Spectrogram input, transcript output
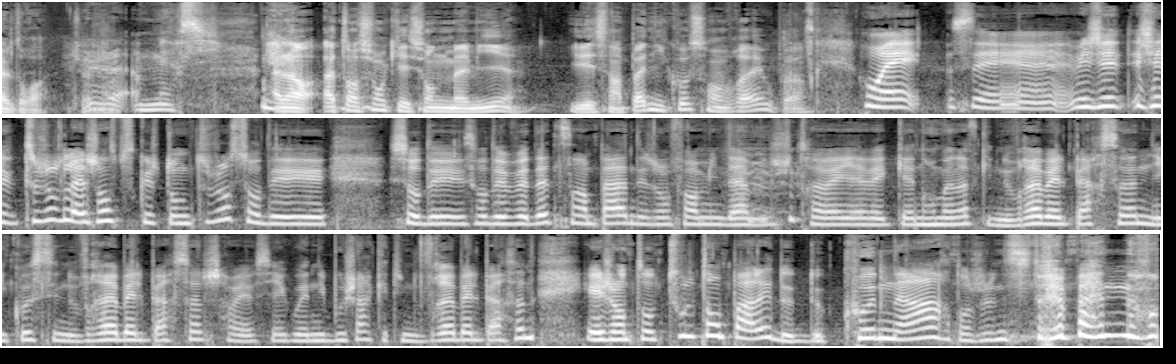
as le droit. tu as le droit. Je- Merci. Alors, attention, question de mamie. Il est sympa, Nikos, en vrai ou pas? Ouais, c'est. euh, Mais j'ai toujours de la chance parce que je tombe toujours sur des, sur des, sur des vedettes sympas, des gens formidables. Je travaille avec Anne Romanoff qui est une vraie belle personne. Nico, c'est une vraie belle personne. Je travaille aussi avec Wendy Bouchard qui est une vraie belle personne. Et j'entends tout le temps parler de, de connards dont je ne citerai pas de nom.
